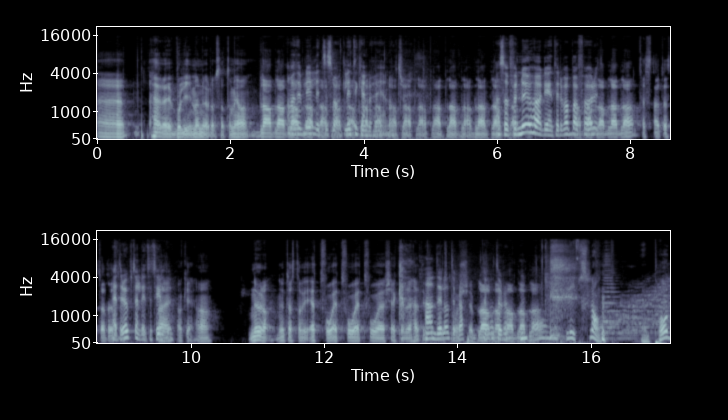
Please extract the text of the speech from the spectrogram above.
Uh, här är volymen nu då, så att om jag bla bla bla Ja, det blir bla, lite bla, svagt. bla, Lite bla, kan du bla, höja bla, nog, bla, bla, bla, bla, bla, bla, bla, Alltså för bla, nu hörde jag inte, det var bara bla, förut. bla, bla, bla, testa, testa, testa. Jag drar upp den lite till. Nej, okej, ja. Nu då, nu testar vi. 1, 2, 1, 2, 1, 2. Jag checkade det här till Ja, det låter bra. Bla, bla. Mm. bla, bla. Livslångt. En podd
